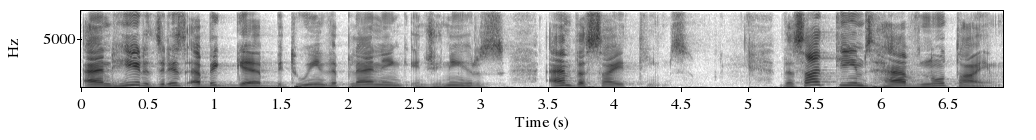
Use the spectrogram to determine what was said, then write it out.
And here there is a big gap between the planning engineers and the site teams. The site teams have no time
